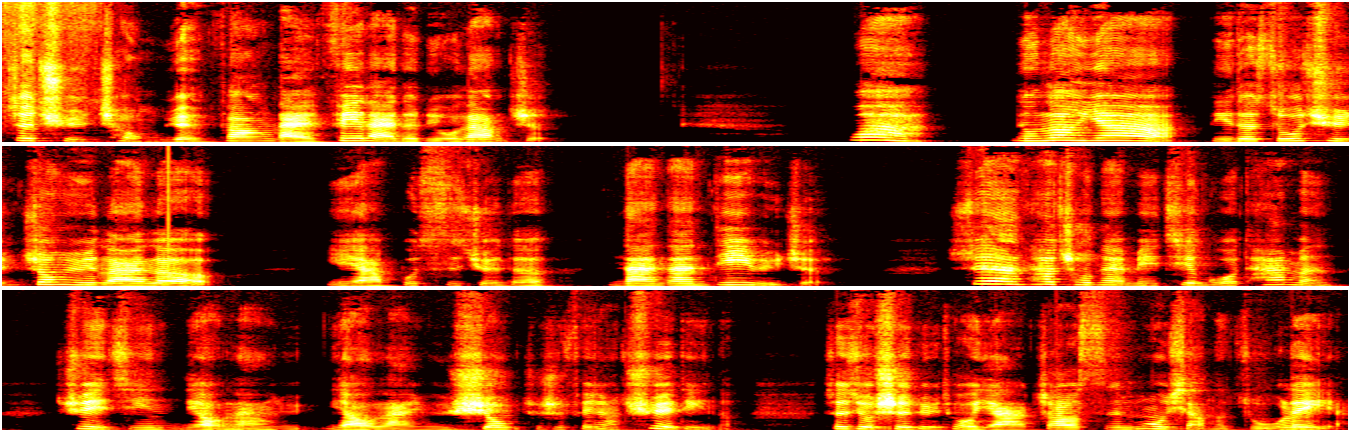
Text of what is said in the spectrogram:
这群从远方来飞来的流浪者。哇，流浪鸭，你的族群终于来了！叶芽不自觉的喃喃低语着。虽然他从来没见过他们，却已经了然于了然于胸，就是非常确定了，这就是绿头鸭朝思暮想的族类呀。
